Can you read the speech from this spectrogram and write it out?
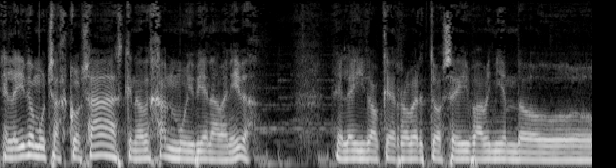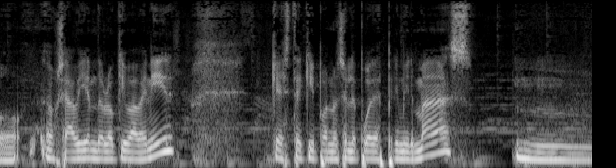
He leído muchas cosas que no dejan muy bien Avenida. He leído que Roberto se iba viniendo, o sea, viendo lo que iba a venir, que este equipo no se le puede exprimir más. Mm,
